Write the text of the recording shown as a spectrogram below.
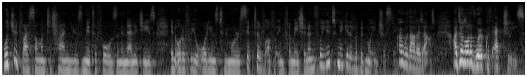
would you advise someone to try and use metaphors and analogies in order for your audience to be more receptive of the information and for you to make it a little bit more interesting? Oh, without a doubt. I do a lot of work with actuaries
